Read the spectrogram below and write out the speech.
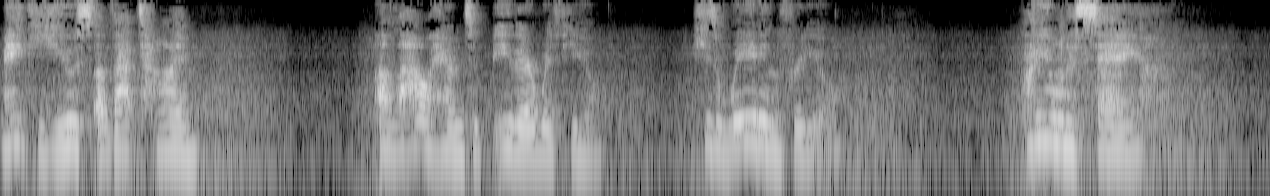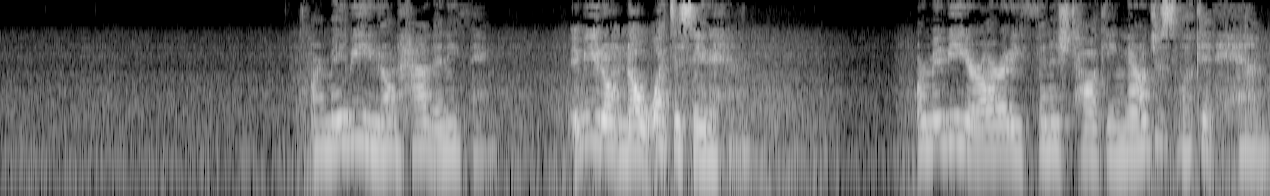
Make use of that time. Allow him to be there with you. He's waiting for you. What do you want to say? Or maybe you don't have anything. Maybe you don't know what to say to him. Or maybe you're already finished talking. Now just look at him.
